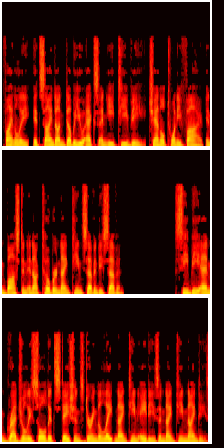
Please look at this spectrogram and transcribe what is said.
Finally, it signed on WXNE-TV Channel 25 in Boston in October 1977. CBN gradually sold its stations during the late 1980s and 1990s.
